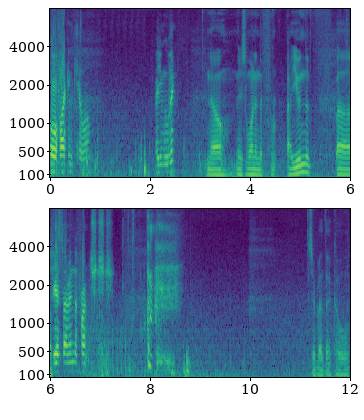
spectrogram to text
Oh, if I can kill him. Are you moving? No, there's one in the fr- Are you in the uh yes, I'm in the front. Sorry about that cold.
